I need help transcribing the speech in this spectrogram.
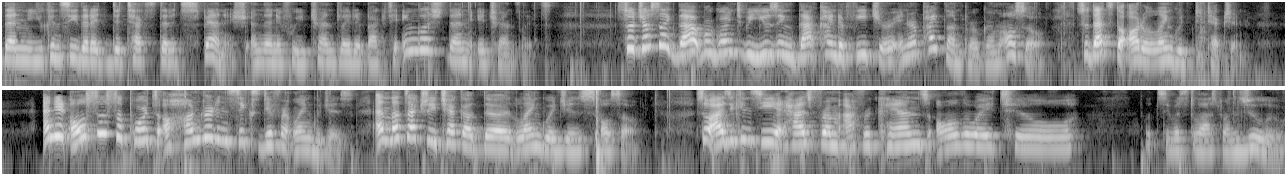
then you can see that it detects that it's Spanish. And then if we translate it back to English, then it translates. So just like that, we're going to be using that kind of feature in our Python program also. So that's the auto language detection. And it also supports 106 different languages. And let's actually check out the languages also. So as you can see, it has from Afrikaans all the way till, let's see, what's the last one? Zulu.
